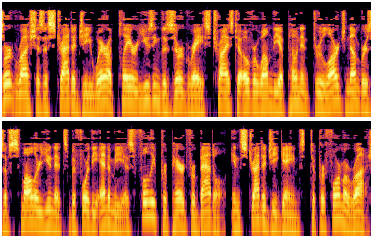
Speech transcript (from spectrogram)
Zerg rush is a strategy where a player using the Zerg race tries to overwhelm the opponent through large numbers of smaller units before the enemy is fully prepared for battle. In strategy games, to perform a rush,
